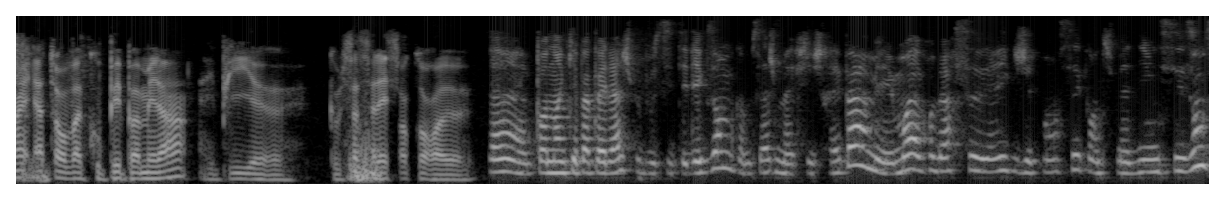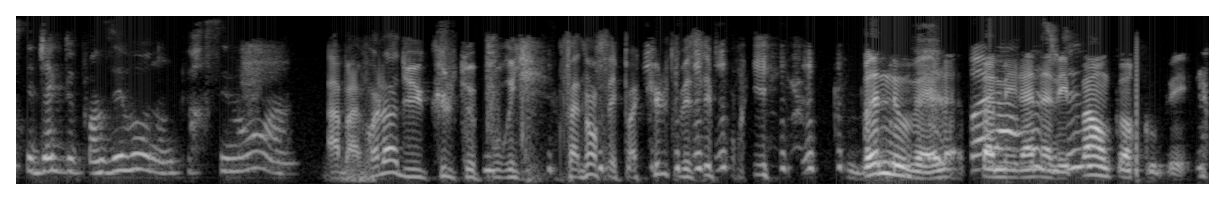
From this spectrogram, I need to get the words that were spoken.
Ouais, attends, on va couper Pamela, et puis euh, comme ça, ça laisse encore... euh, pendant qu'il n'y a pas là, je peux vous citer l'exemple, comme ça je m'afficherai pas. Mais moi, la première série que j'ai pensé quand tu m'as dit une saison, c'était Jack 2.0, donc forcément. euh, Ah bah voilà, du culte pourri. Enfin non, c'est pas culte, mais c'est pourri. Bonne nouvelle, Voilà, Pamela n'avait te- pas encore coupé.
